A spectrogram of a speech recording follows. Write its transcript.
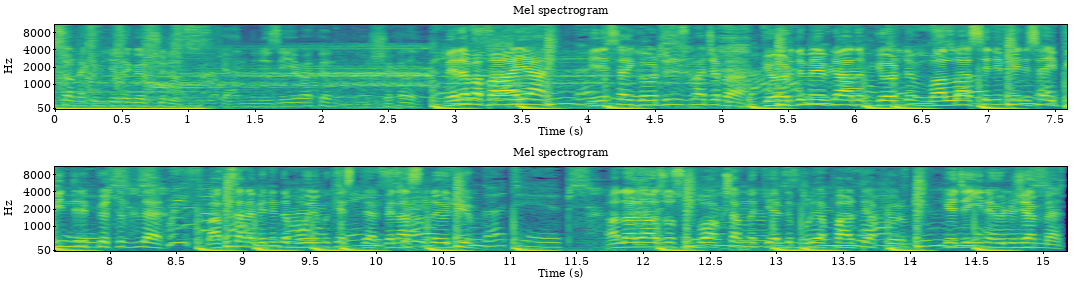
Bir sonraki videoda görüşürüz. Kendinize iyi bakın. Hoşçakalın. Merhaba bayan. Melisa'yı gördünüz mü acaba? Gördüm evladım gördüm. Vallahi senin Melisa'yı bindirip götürdüler. Baksana benim de boynumu kestiler. Ben aslında ölüyüm. Allah razı olsun bu akşamlık geldim buraya parti yapıyorum. Gece yine öleceğim ben.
